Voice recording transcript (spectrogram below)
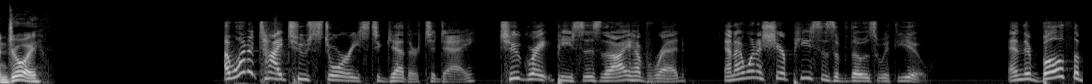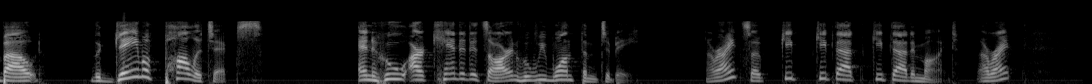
Enjoy. I want to tie two stories together today, two great pieces that I have read, and I want to share pieces of those with you. And they're both about the game of politics and who our candidates are and who we want them to be. All right? So keep keep that keep that in mind. All right?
